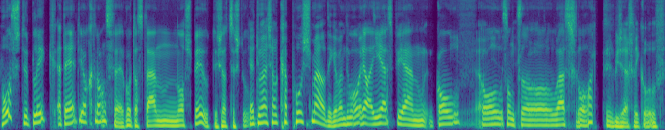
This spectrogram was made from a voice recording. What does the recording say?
Post, der Blick, ein Erdiak-Transfer, gut, dass der noch spielt, ist ja zerstört. ja, du hast halt keine Push-Meldungen. Wenn du, Oh ja, ESPN, Golf, Ja, Golf und so, US-Sport. du bist ein bisschen Golf.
